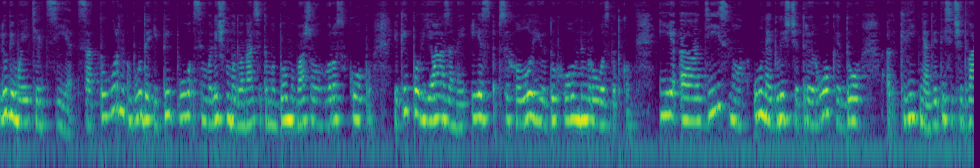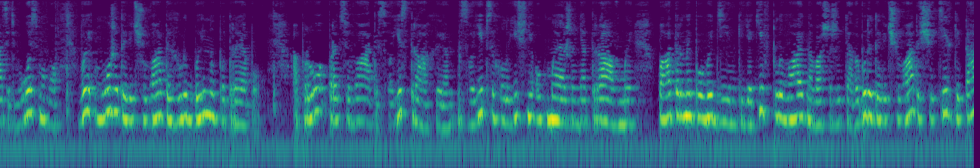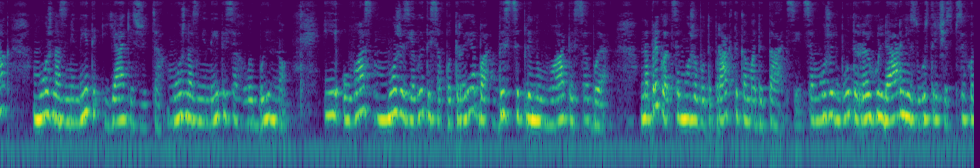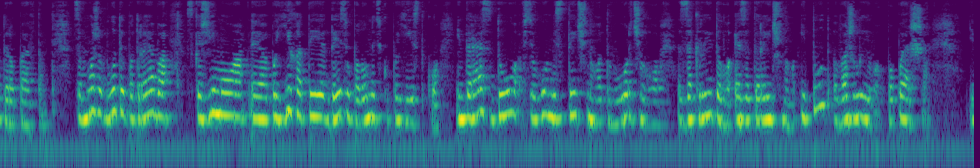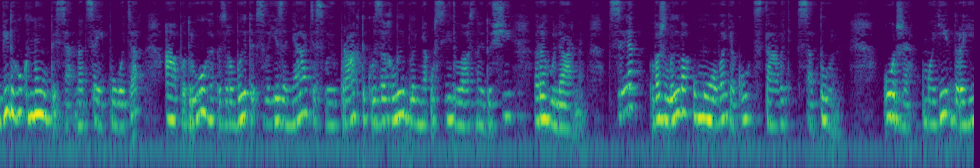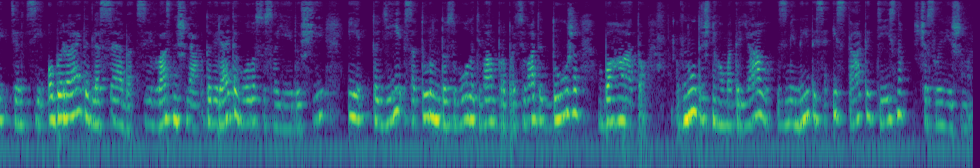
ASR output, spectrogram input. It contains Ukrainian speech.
Любі мої тільці, Сатурн буде йти по символічному 12-му дому вашого гороскопу, який пов'язаний із психологією, духовним розвитком. І е, дійсно у найближчі три роки до е, квітня 2028-го ви можете відчувати глибинну потребу пропрацювати свої страхи, свої психологічні обмеження, травми, патерни поведінки, які впливають на ваше життя. Ви будете відчувати, що тільки так можна змінити якість життя, можна змінитися глибинно. І у вас може з'явитися потреба дисциплінувати себе. Наприклад, це може бути практика медитації, це можуть бути регулярні зустрічі з психотерапевтом, це може бути потреба, скажімо, е, поїхати десь у паломницьку поїздку, інтерес до всього містичного, творчого, закритого, езотеричного. І тут важливо, по-перше, відгукнутися на цей потяг, а по-друге, зробити свої заняття, свою практику, заглиблення у світ власної душі регулярним. Це важлива умова, яку ставить Сатурн. Отже, мої дорогі тільці, обирайте для себе свій власний шлях, довіряйте голосу своєї душі, і тоді Сатурн дозволить вам пропрацювати дуже багато внутрішнього матеріалу, змінитися і стати дійсно щасливішими.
